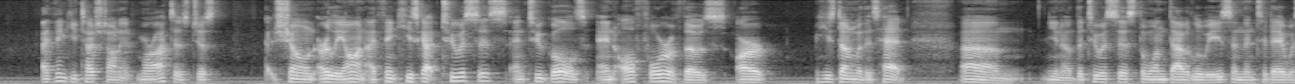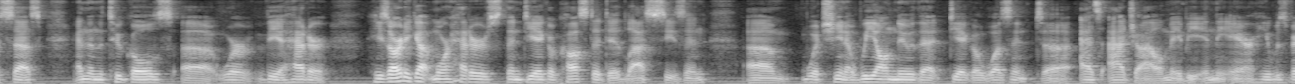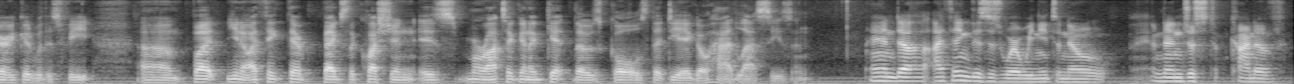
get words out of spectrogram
I think you touched on it. Morata's just shown early on. I think he's got two assists and two goals, and all four of those are he's done with his head. Um, you know, the two assists, the one David Luiz, and then today with Cesc, and then the two goals uh, were via header. He's already got more headers than Diego Costa did last season, um, which, you know, we all knew that Diego wasn't uh, as agile maybe in the air. He was very good with his feet. Um, but, you know, I think there begs the question is Morata going to get those goals that Diego had last season? And uh, I think this is where we need to know, and then just kind of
